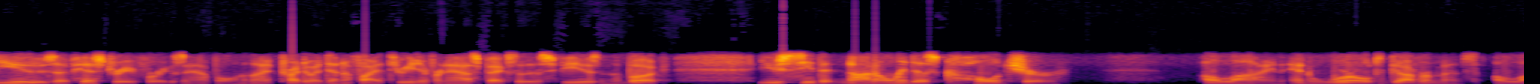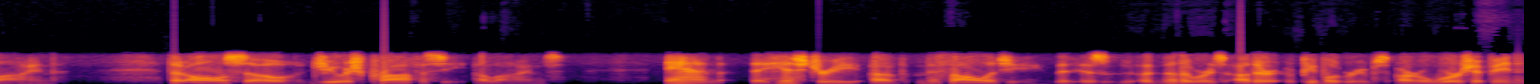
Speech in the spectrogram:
fuse of history, for example, and I tried to identify three different aspects of this fuse in the book you see that not only does culture align and world governments align, but also Jewish prophecy aligns, and the history of mythology that is, in other words, other people groups are worshiping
